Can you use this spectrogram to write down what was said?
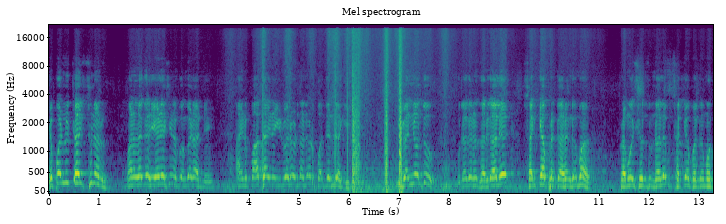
ఎప్పటి నుంచో ఇస్తున్నారు. మన దగ్గర ఏడేసిన కొంగడాన్ని ఆయన పాత ఆయన ఇరవై రెండు అన్నాడు పద్దెనిమిది తగ్గింది ఇవన్నీ వద్దు. ఉదగన జరగాలి. సంఖ్యా ప్రకారంగా మా ప్రమోషన్స్ ఉండాలి సంఖ్యా ప్రకారం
